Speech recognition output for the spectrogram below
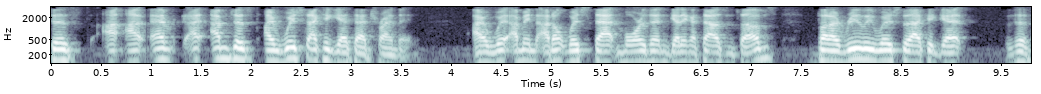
just I, I, I I'm just I wish I could get that trending. I, w- I mean I don't wish that more than getting a thousand subs, but I really wish that I could get the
